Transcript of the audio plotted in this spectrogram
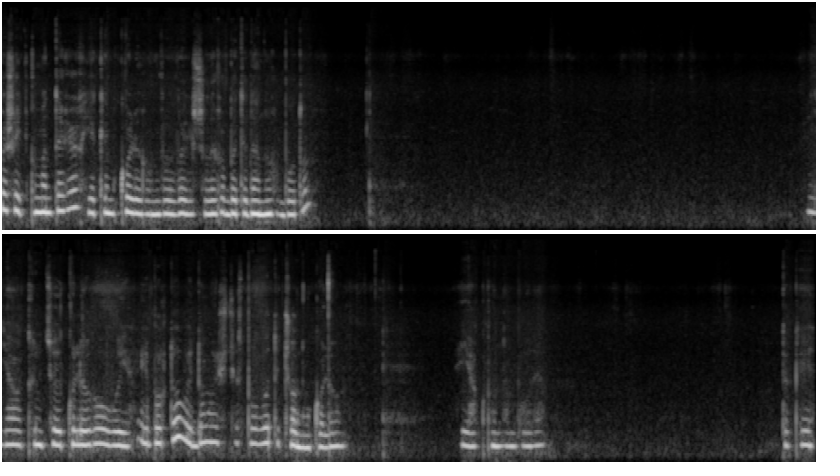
Пишіть в коментарях, яким кольором ви вирішили робити дану роботу. Я, крім цієї кольорової і бордової, думаю, що спробувати чорним кольором. Як воно буде? Такий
